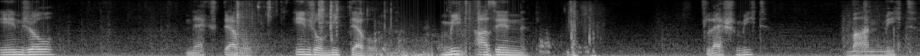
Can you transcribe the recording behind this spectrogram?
Angel. Next devil. Angel, meet devil. Meet as in flesh meat. Man meat.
